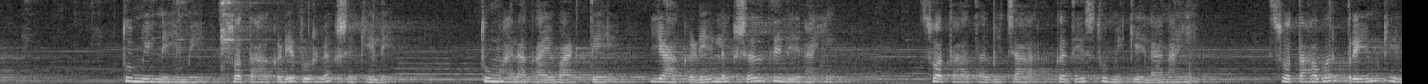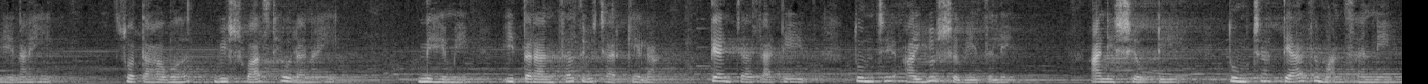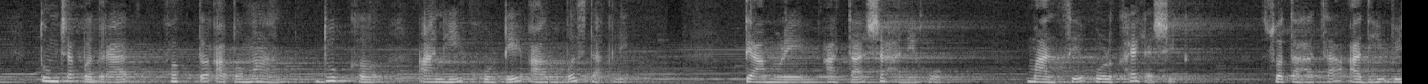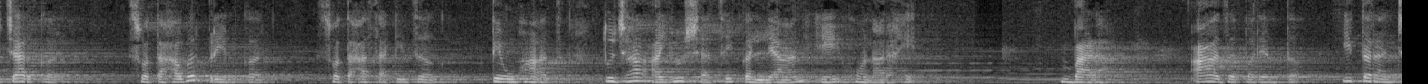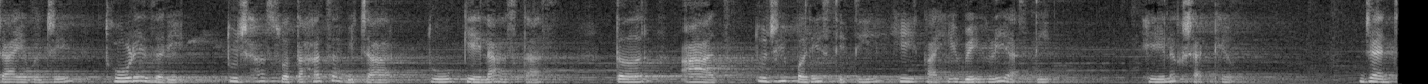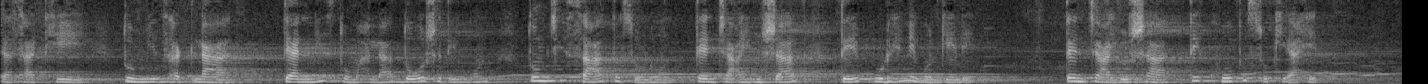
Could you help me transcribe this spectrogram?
तुम्ही नेहमी स्वतःकडे दुर्लक्ष केले. तुम्हाला काय वाटते याकडे लक्षच दिले नाही. स्वतःचा विचार कधीच तुम्ही केला नाही. स्वतःवर प्रेम केले नाही. स्वतःवर विश्वास ठेवला नाही. नेहमी इतरांचाच विचार केला. त्यांच्यासाठी तुमचे आयुष्य वेचले. आणि शेवटी तुमच्या त्याच माणसांनी तुमच्या पदरात फक्त अपमान दुःख आणि खोटे आरोपच टाकले. त्यामुळे आता शहाणे हो. माणसे ओळखायला शिक स्वतःचा आधी विचार कर. स्वतःवर प्रेम कर. स्वतःसाठी जग. तेव्हाच तुझ्या आयुष्याचे कल्याण हे होणार आहे. बाळा आजपर्यंत इतरांच्या ऐवजी थोडे जरी तुझ्या स्वतःचा विचार तू केला असतास तर आज तुझी परिस्थिती ही काही वेगळी असती. हे लक्षात ठेव. ज्यांच्यासाठी तुम्ही झटलात त्यांनीच तुम्हाला दोष देऊन तुमची साथ सोडून त्यांच्या आयुष्यात ते पुढे निघून गेले. त्यांच्या आयुष्यात ते खूप सुखी आहेत.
